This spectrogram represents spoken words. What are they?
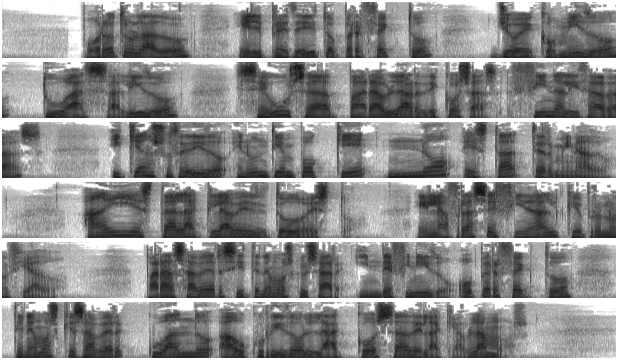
Por otro lado, el pretérito perfecto, yo he comido, tú has salido, se usa para hablar de cosas finalizadas y que han sucedido en un tiempo que no está terminado. Ahí está la clave de todo esto, en la frase final que he pronunciado. Para saber si tenemos que usar indefinido o perfecto, tenemos que saber cuándo ha ocurrido la cosa de la que hablamos.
